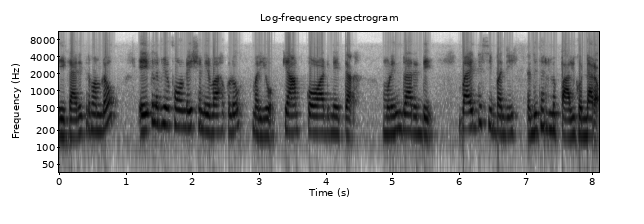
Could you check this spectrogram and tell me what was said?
ఈ కార్యక్రమంలో ఏకలవ్య ఫౌండేషన్ నిర్వాహకులు మరియు క్యాంప్ కోఆర్డినేటర్ మునీంద్రారెడ్డి వైద్య సిబ్బంది తదితరులు పాల్గొన్నారు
